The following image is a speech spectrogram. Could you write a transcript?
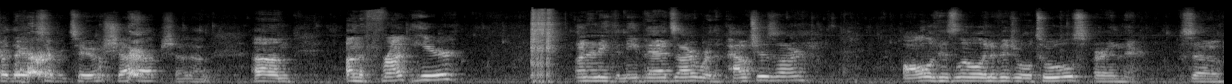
but they're separate too. Shut up! Shut up. Um, on the front here, underneath the knee pads are where the pouches are. All of his little individual tools are in there. So,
